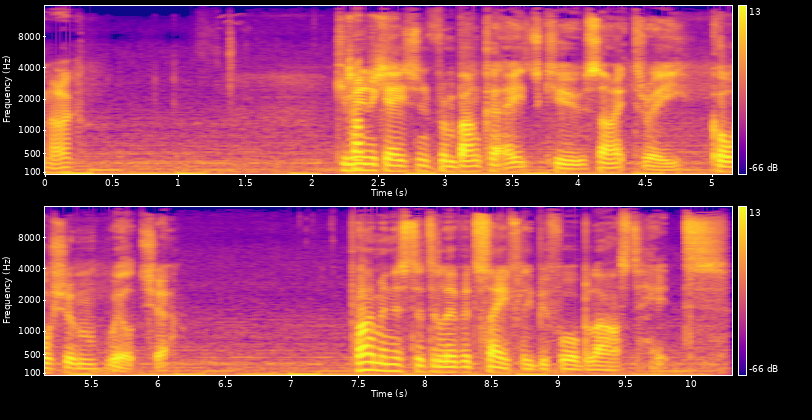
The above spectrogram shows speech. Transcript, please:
another. Communication from Bunker HQ, Site 3, Corsham, Wiltshire. Prime Minister delivered safely before blast hit.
